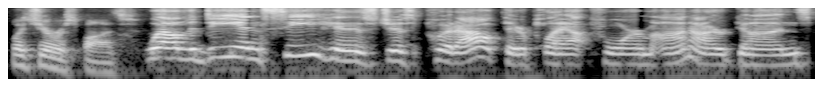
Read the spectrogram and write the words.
what's your response? Well, the DNC has just put out their platform on our guns,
